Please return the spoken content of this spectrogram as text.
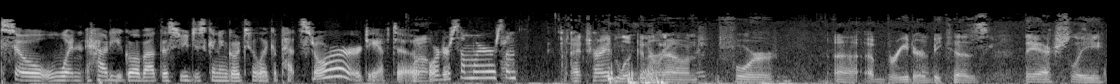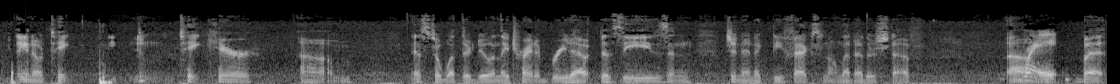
so when how do you go about this? Are you just going to go to like a pet store, or do you have to Well- order somewhere or something? I tried looking around for uh, a breeder because they actually, you know, take take care um, as to what they're doing. They try to breed out disease and genetic defects and all that other stuff. Um, Right. But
